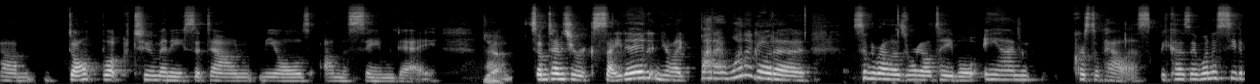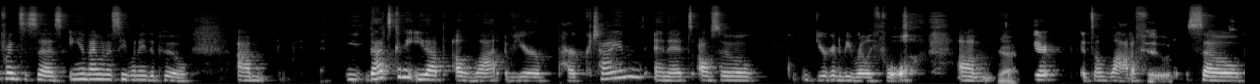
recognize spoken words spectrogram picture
um, don't book too many sit down meals on the same day. Yeah. Um, sometimes you're excited and you're like, but I want to go to Cinderella's Royal Table and Crystal Palace because I want to see the princesses and I want to see Winnie the Pooh. Um, that's going to eat up a lot of your park time, and it's also you're going to be really full. Um, yeah, it's a lot of food. So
